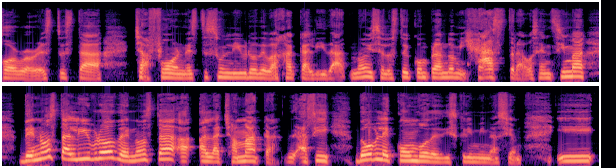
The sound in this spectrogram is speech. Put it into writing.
horror, esto está chafón, este es un libro de baja calidad, ¿no? Y se lo estoy comprando a mi jastra, o sea, encima de no está libro, de no está a la chamaca, así, doble combo de discriminación. Y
